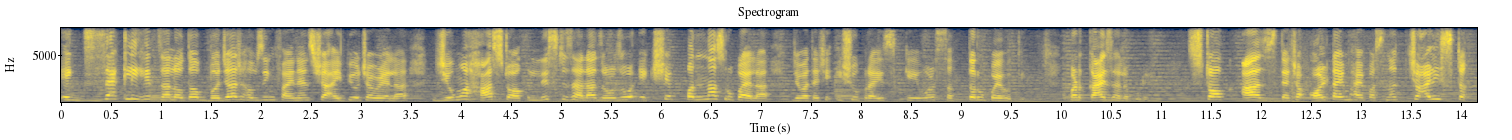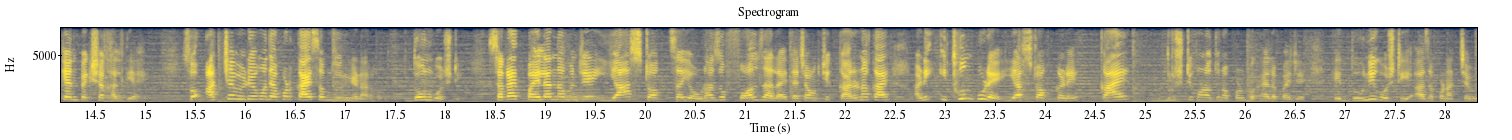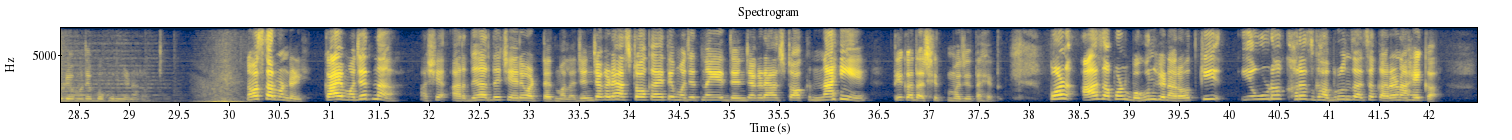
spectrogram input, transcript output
एक्झॅक्टली हेच झालं होतं बजाज हाऊसिंग फायनान्सच्या आय पी ओच्या वेळेला. जेव्हा हा स्टॉक लिस्ट झाला जवळजवळ एकशे पन्नास रुपयाला जेव्हा त्याची इश्यू प्राइस केवळ सत्तर रुपये होती. पण काय झालं पुढे? स्टॉक आज त्याच्या ऑल टाइम हायपासनं चाळीस टक्क्यांपेक्षा खालती आहे. सो आजच्या व्हिडिओमध्ये आपण काय समजून घेणार आहोत? दोन गोष्टी. सगळ्यात पहिल्यांदा म्हणजे या स्टॉकचा एवढा जो फॉल झाला आहे त्याच्यामागची कारणं काय आणि इथून पुढे या स्टॉककडे काय दृष्टिकोनातून आपण बघायला पाहिजे हे दोन्ही गोष्टी आज आपण आजच्या व्हिडिओमध्ये बघून घेणार आहोत. नमस्कार मंडळी. काय मजेत ना? असे अर्धे अर्धे चेहरे वाटतात मला. ज्यांच्याकडे हा स्टॉक आहे ते मजेत नाही आहेत ज्यांच्याकडे हा स्टॉक नाहीये ते कदाचित मजेत आहेत. पण आज आपण बघून घेणार आहोत की एवढं खरंच घाबरून जायचं कारण आहे का?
